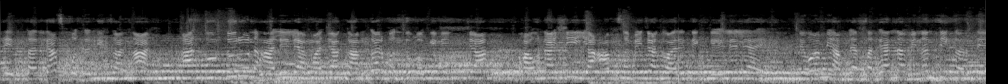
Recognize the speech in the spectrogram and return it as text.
केलेला आहे आहेत. तर त्याच पद्धतीचा नाद आज दूरदूरून आलेल्या माझ्या कामगार बंधू भगिनींच्या भावनाशी या आपसभेच्याद्वारे ते केलेले आहे. तेव्हा मी आपल्या सगळ्यांना विनंती करते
